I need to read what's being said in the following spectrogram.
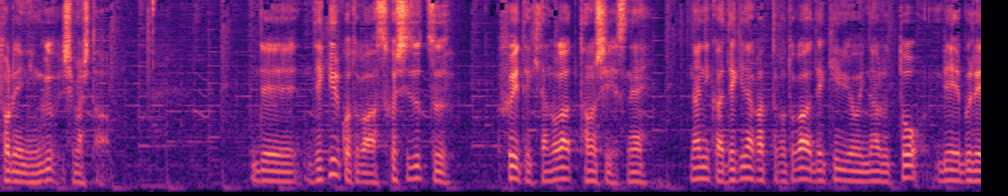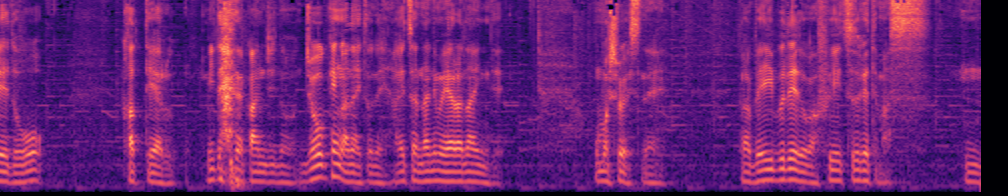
トレーニングしました。でできることが少しずつ増えてきたのが楽しいですね。何かできなかったことができるようになるとベイブレードを買ってやる。みたいな感じの条件がないとねあいつは何もやらないんで面白いですね。だからベイブレードが増え続けてます。うん。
